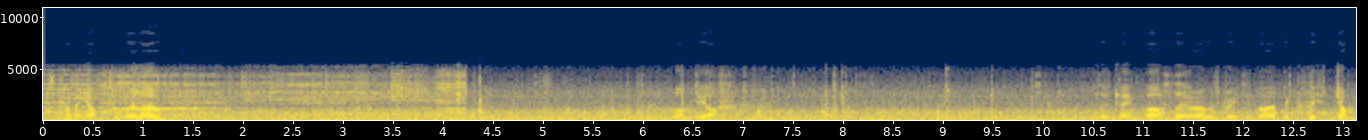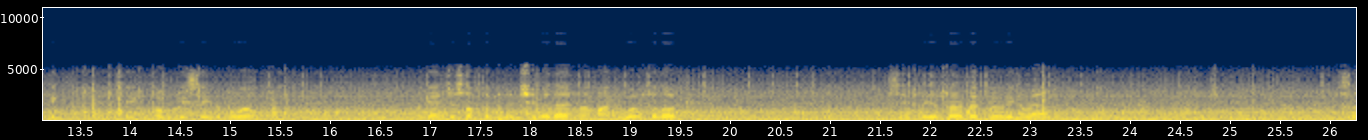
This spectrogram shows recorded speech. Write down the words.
It's coming up to Willow. Blondie off. I came past there I was greeted by a big fish jumping. You can probably see the boil. Again just off the peninsula there, that might be worth a look. Seems to be a fair bit moving around. So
